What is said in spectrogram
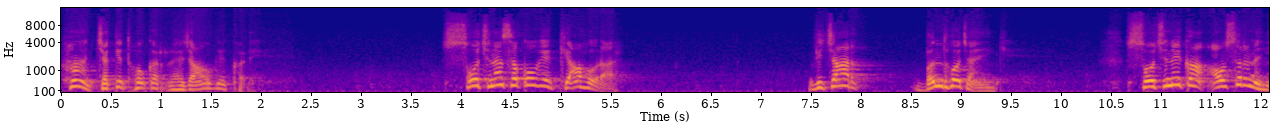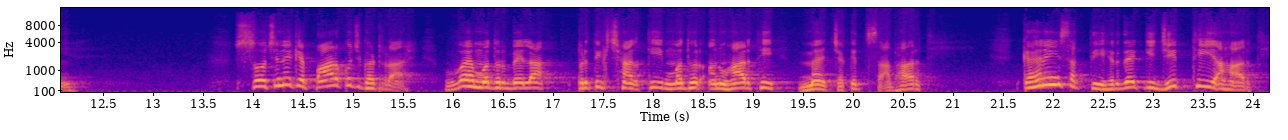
हाँ, चकित होकर रह जाओगे खड़े। सोच ना सकोगे क्या हो रहा है। विचार बंद हो जाएँगे। सोचने का अवसर नहीं है। सोचने के पार कुछ घट रहा है। वह मधुर बेला प्रतीक्षा की मधुर अनुहार थी। मैं चकित साभार थी। कह नहीं सकती, हृदय की जीत थी या हार थी?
